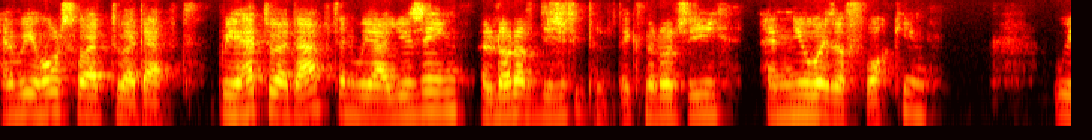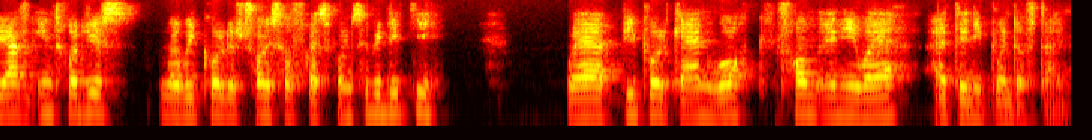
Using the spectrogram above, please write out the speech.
And we also had to adapt. We had to adapt, and we are using a lot of digital technology and new ways of working. We have introduced what we call the choice of responsibility, where people can work from anywhere at any point of time.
